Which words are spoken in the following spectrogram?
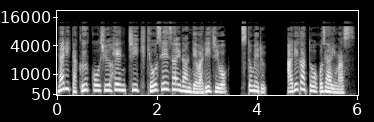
成田空港周辺地域共生財団では理事を務める。ありがとうございます。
